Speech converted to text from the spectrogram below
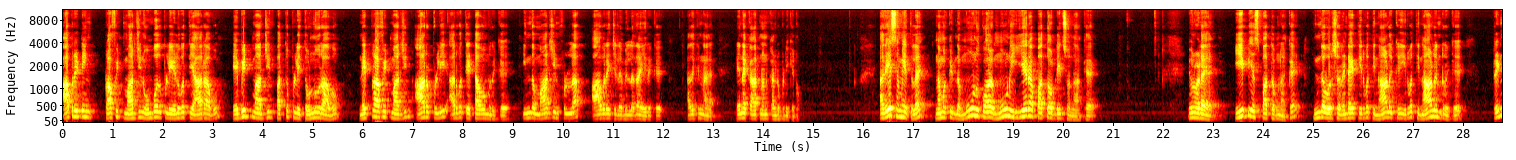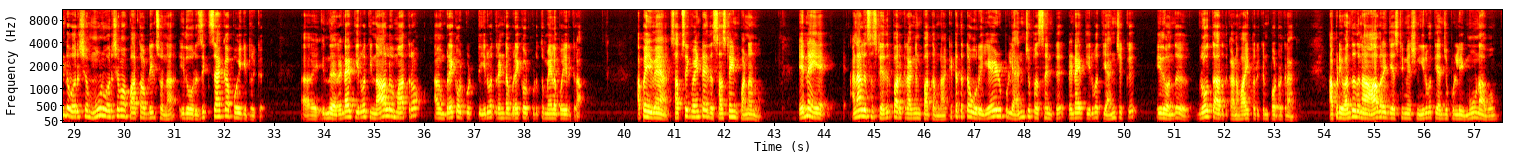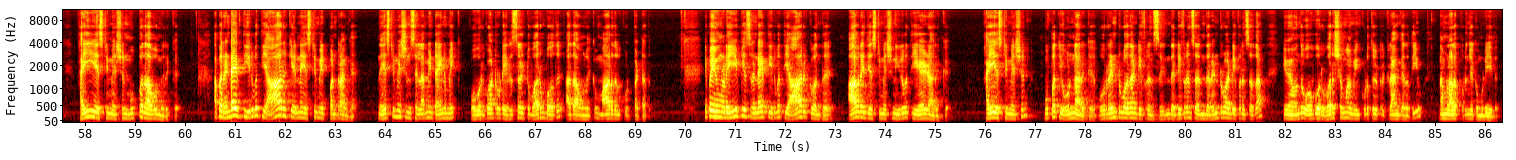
ஆப்ரேட்டிங் ப்ராஃபிட் மார்ஜின் ஒம்பது புள்ளி எழுபத்தி ஆறாவும் எபிட் மார்ஜின் பத்து புள்ளி தொண்ணூறாவும் நெட் ப்ராஃபிட் மார்ஜின் ஆறு புள்ளி அறுபத்தி எட்டாகவும் இருக்குது இந்த மார்ஜின் ஃபுல்லாக ஆவரேஜ் லெவலில் தான் இருக்குது அதுக்கு நான் என்ன காரணம்னு கண்டுபிடிக்கணும். அதே சமயத்தில் நமக்கு இந்த மூணு மூணு இயராக பார்த்தோம் அப்படின்னு சொன்னாக்க இவனோட இபிஎஸ் பார்த்தோம்னாக்க இந்த வருஷம் ரெண்டாயிரத்தி இருபத்தி நாலுக்கு இருபத்தி நாலுன்னு இருக்குது ரெண்டு வருஷம் மூணு வருஷமா பார்த்தோம் அப்படின்னு சொன்னா இது ஒரு ஜிக்ஸாக்கா போய்கிட்டு இருக்கு. இந்த ரெண்டாயிரத்தி இருபத்தி நாலு மாத்திரம் அவன் பிரேக் அவுட் கொடுத்து இருபத்தி ரெண்டை பிரேக் அவுட் கொடுத்து மேலே போயிருக்கிறான். அப்போ இவன் சப்சிக்வெண்ட்டாக இதை சஸ்டெயின் பண்ணணும். என்ன அனாலிசிஸ்ட் எதிர்பார்க்குறாங்கன்னு பார்த்தோம்னா கிட்டத்தட்ட ஒரு ஏழு புள்ளி அஞ்சு பர்சன்ட் ரெண்டாயிரத்தி இருபத்தி அஞ்சுக்கு இது வந்து க்ரோத் ஆகிறதுக்கான வாய்ப்பு இருக்குன்னு போட்டிருக்கிறாங்க. அப்படி வந்ததுன்னா ஆவரேஜ் எஸ்டிமேஷன் இருபத்தி அஞ்சு புள்ளி மூணாவும் ஹை எஸ்டிமேஷன் முப்பதாகவும் இருக்கு. அப்போ ரெண்டாயிரத்தி இருபத்தி ஆறுக்கு என்ன எஸ்டிமேட் பண்ணுறாங்க இந்த எஸ்டிமேஷன்ஸ் எல்லாமே டைனமிக் ஒவ்வொரு குவார்டருடைய ரிசல்ட் வரும்போது அது அவங்களுக்கு மாறுதலுக்கு உட்பட்டது. இப்போ இவங்களோட இபிஎஸ் ரெண்டாயிரத்தி இருபத்தி ஆறுக்கு வந்து ஆவரேஜ் எஸ்டிமேஷன் இருபத்தி ஏழா இருக்கு. ஹை எஸ்டிமேஷன் முப்பத்தி ஒன்றா இருக்கு. ஒரு ரெண்டு ரூபா தான் டிஃப்ரென்ஸ் இந்த டிஃப்ரென்ஸ் இந்த ரெண்டு ரூபா டிஃப்ரென்ஸை தான் இவன் வந்து ஒவ்வொரு வருஷமும் இவன் கொடுத்துக்கிட்டு இருக்கிறாங்கிறதையும் நம்மளால புரிஞ்சுக்க முடியுது.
